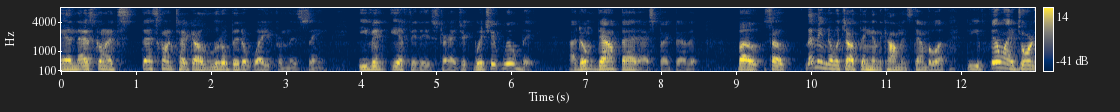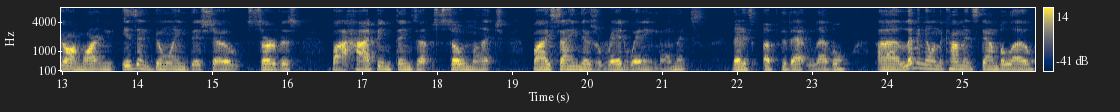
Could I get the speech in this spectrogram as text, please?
and that's going to that's to take a little bit away from this scene even if it is tragic which it will be i don't doubt that aspect of it but so let me know what y'all think in the comments down below do you feel like george r. R. martin isn't doing this show service by hyping things up so much by saying there's red wedding moments that it's up to that level uh, let me know in the comments down below.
